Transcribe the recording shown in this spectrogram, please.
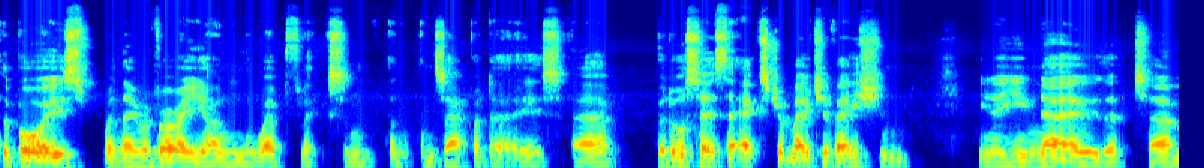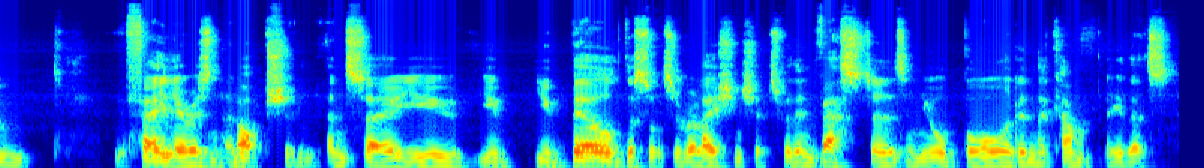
The boys, when they were very young in the Webflix and, and, and Zapper days, uh, but also it's the extra motivation. You know, you know that um, failure isn't an option, and so you you you build the sorts of relationships with investors and your board in the company that's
